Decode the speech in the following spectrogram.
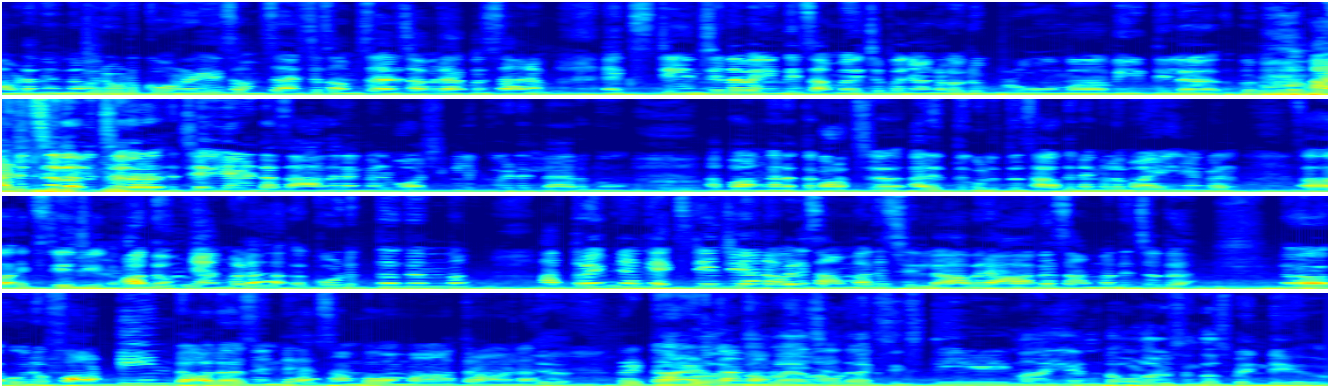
അവിടെ നിന്നവരോട് കുറെ സംസാരിച്ച് സംസാരിച്ച് അവർ അവസാനം എക്സ്ചേഞ്ചിന് വേണ്ടി സമ്മതിച്ചപ്പോ ഞങ്ങൾ ഒരു ബ്രൂം വീട്ടിൽ അടിച്ചു തെളിച്ച് ചെയ്യേണ്ട സാധനങ്ങൾ വാഷിംഗ് ലിക്വിഡ് ഇല്ലായിരുന്നു. അപ്പൊ അങ്ങനത്തെ കുറച്ച് അഴുത്ത് കുളുത്ത് സാധനങ്ങളുമായി ഞങ്ങൾ എക്സ്ചേഞ്ച് ചെയ്തു. അതും ഞങ്ങൾ കൊടുത്തതെന്നും അത്രയും ഞങ്ങൾക്ക് എക്സ്ചേഞ്ച് ചെയ്യാൻ അവർ സമ്മതിച്ചില്ല. അവരാകെ സമ്മതിച്ചത് ഒരു ഫോർട്ടീൻ ഡോളേഴ്സിന്റെ സംഭവം മാത്രമാണ് റിട്ടേൺ എടുക്കാൻ സമ്മതിച്ചത്. ലൈക്ക് സിക്സ്റ്റി നയൻ ഡോളേഴ്സ് എന്തോ സ്പെൻഡ് ചെയ്തു.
